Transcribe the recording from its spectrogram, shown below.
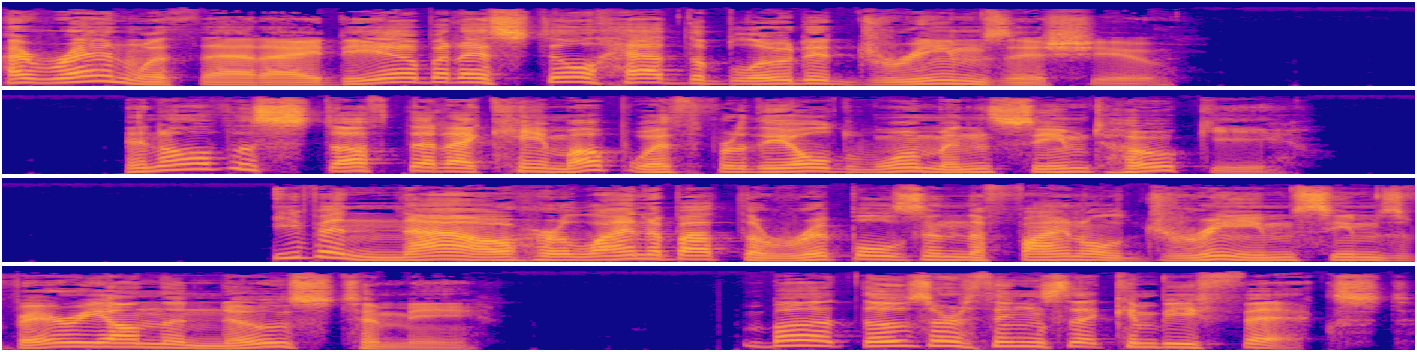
I ran with that idea, but I still had the bloated dreams issue. And all the stuff that I came up with for the old woman seemed hokey. Even now, her line about the ripples in the final dream seems very on the nose to me. But those are things that can be fixed.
